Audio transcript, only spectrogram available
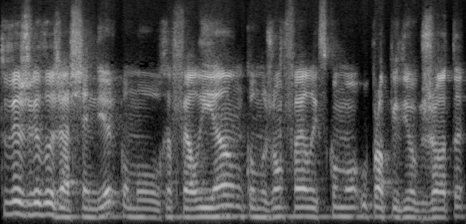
tu vês jogadores a ascender, como o Rafael Leão, como o João Félix, como o próprio Diogo Jota,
